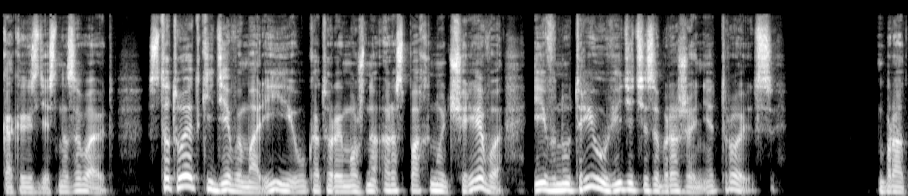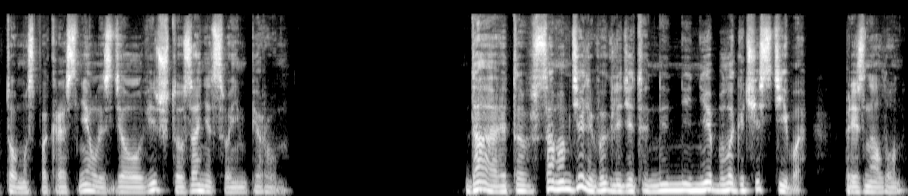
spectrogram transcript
как их здесь называют, статуэтки Девы Марии, у которой можно распахнуть чрево и внутри увидеть изображение Троицы. Брат Томас покраснел и сделал вид, что занят своим пером. «Да, это в самом деле выглядит неблагочестиво», — признал он.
